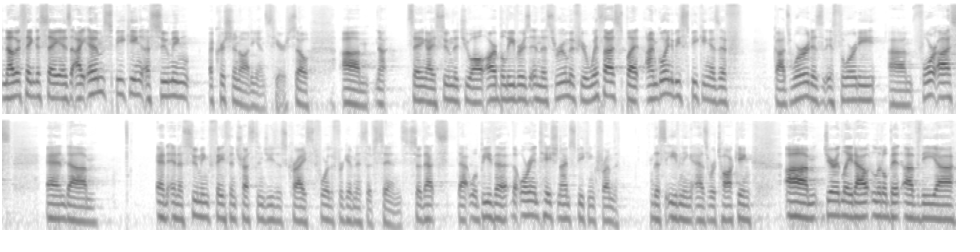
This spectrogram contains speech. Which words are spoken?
another thing to say is I am speaking assuming a Christian audience here. So, um, not saying I assume that you all are believers in this room if you're with us, but I'm going to be speaking as if God's word is the authority um, for us and, um, and, and assuming faith and trust in Jesus Christ for the forgiveness of sins. So that's, that will be the, the orientation I'm speaking from this evening as we're talking. Um, Jared laid out a little bit of the uh,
